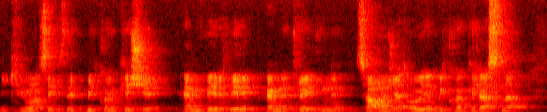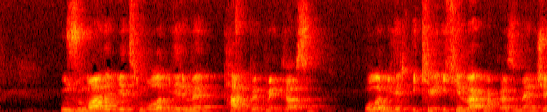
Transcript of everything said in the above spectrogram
2018'de Bitcoin Cash'i hem verip, verip hem de trade'ini sağlayacağız. O yüzden Bitcoin Cash aslında uzun vadeli bir yatırım olabilir mi? Takip etmek lazım. Olabilir. İki, iki bakmak lazım bence.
